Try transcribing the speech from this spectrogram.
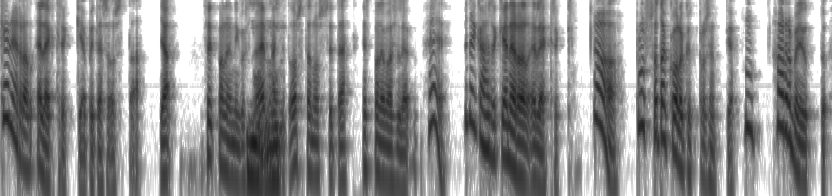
General Electricia pitäisi ostaa. Ja sitten mä olin niinku sitä, mm-hmm. en mä sit ostanut sitä. Ja sitten mä olin vaan silleen, hei, mitenköhän se General Electric? Joo, plus 130 prosenttia. Hm, harmi juttu,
